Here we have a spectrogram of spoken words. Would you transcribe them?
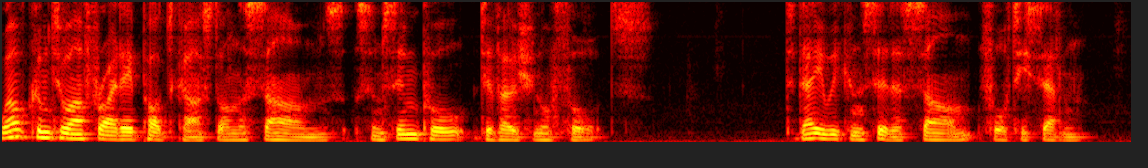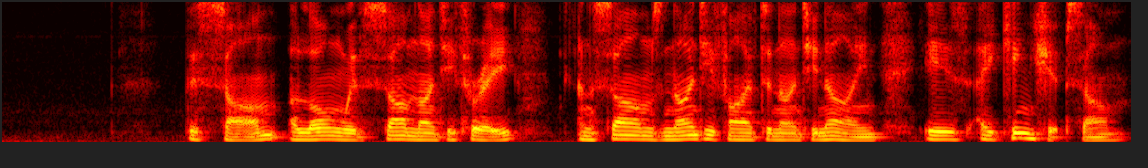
Welcome to our Friday podcast on the Psalms, some simple devotional thoughts. Today we consider Psalm 47. This psalm, along with Psalm 93 and Psalms 95 to 99, is a kingship psalm.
